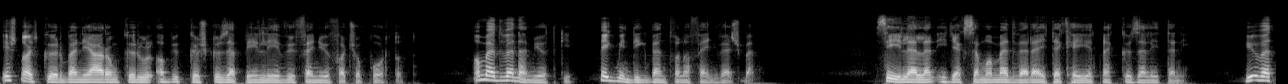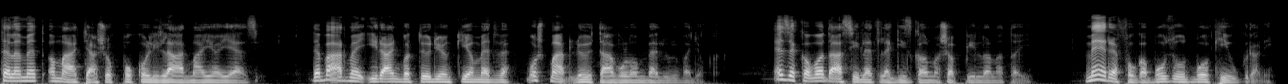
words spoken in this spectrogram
és nagy körben járom körül a bükkös közepén lévő fenyőfacsoportot. A medve nem jött ki, még mindig bent van a fenyvesben. Szél ellen igyekszem a medve rejtek helyét megközelíteni. Jövetelemet a mátyások pokoli lármája jelzi. De bármely irányba törjön ki a medve, most már lőtávolon belül vagyok. Ezek a vadász élet legizgalmasabb pillanatai. Merre fog a bozótból kiugrani?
